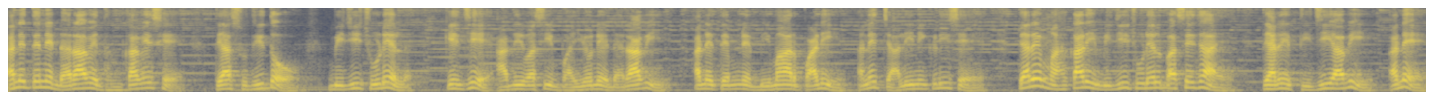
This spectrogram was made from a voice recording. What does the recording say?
અને તેને ડરાવે ધમકાવે છે. ત્યાં સુધી તો બીજી ચૂડેલ કે જે આદિવાસી ભાઈઓને ડરાવી અને તેમને બીમાર પાડી અને ચાલી નીકળી છે. ત્યારે મહાકાળી બીજી ચૂડેલ પાસે જાય, ત્યારે ત્રીજી આવી અને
